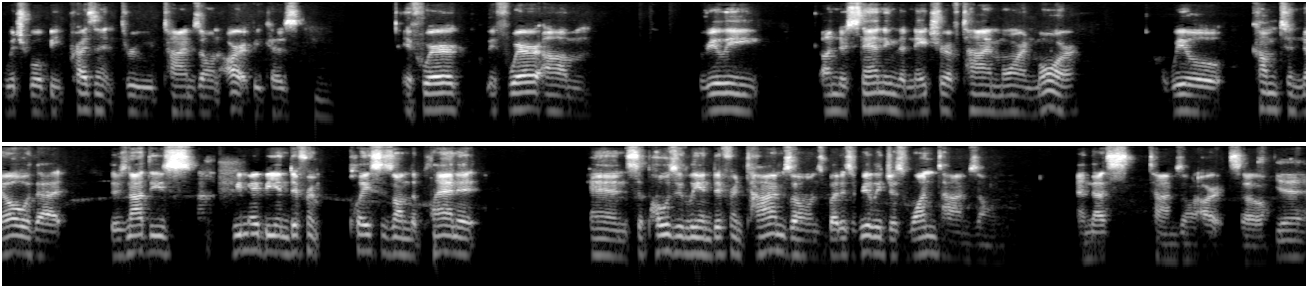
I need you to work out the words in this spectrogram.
which will be present through time zone art because if we're if we're um really understanding the nature of time more and more, we'll come to know that there's not these, we may be in different places on the planet and supposedly in different time zones, but it's really just one time zone. And that's time zone art. So Yeah.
